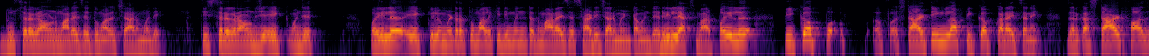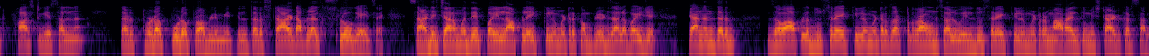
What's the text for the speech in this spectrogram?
दुसरं ग्राउंड मारायचं आहे तुम्हाला चारमध्ये तिसरं ग्राउंड जे एक म्हणजे पहिलं एक किलोमीटर तुम्हाला किती मिनिटात मारायचं आहे? साडेचार मिनिटामध्ये. रिलॅक्स मार. पहिलं पिकअप स्टार्टिंगला पिकअप करायचं नाही. जर का स्टार्ट फास्ट फास्ट घेसाल ना तर थोडा पुढं प्रॉब्लेम येतील. तर स्टार्ट आपल्याला स्लो घ्यायचा आहे साडेचारमध्ये पहिलं आपलं एक किलोमीटर कंप्लीट झालं पाहिजे. त्यानंतर जेव्हा आपलं दुसरा एक किलोमीटरचा राऊंड चालू होईल दुसरा एक किलोमीटर मारायला तुम्ही स्टार्ट करसाल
